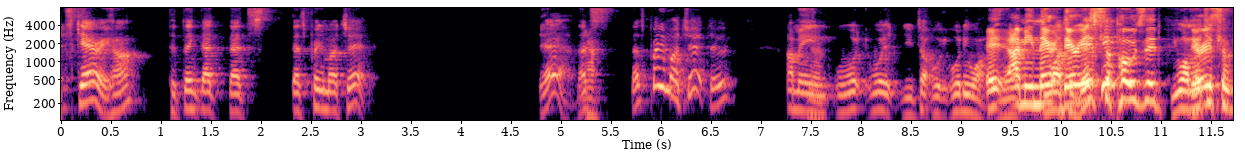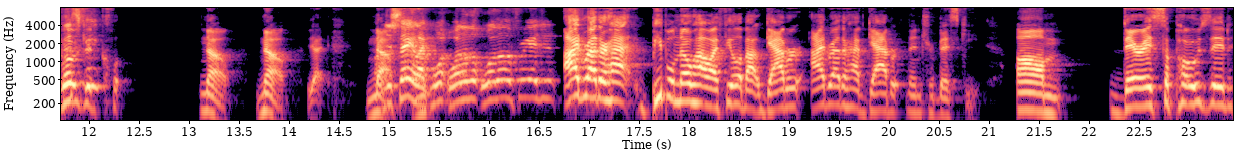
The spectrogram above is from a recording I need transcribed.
It's scary huh to think that that's that's pretty much it yeah that's yeah. that's pretty much it dude I mean, yeah. what what you talk? What do you want? It, I mean, there there is supposed you want there is supposed cl- no no yeah no. I'm just saying, like, what, what other what other free agent? I'd rather have people know how I feel about Gabbert. I'd rather have Gabbert than Trubisky. Um, there is supposed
